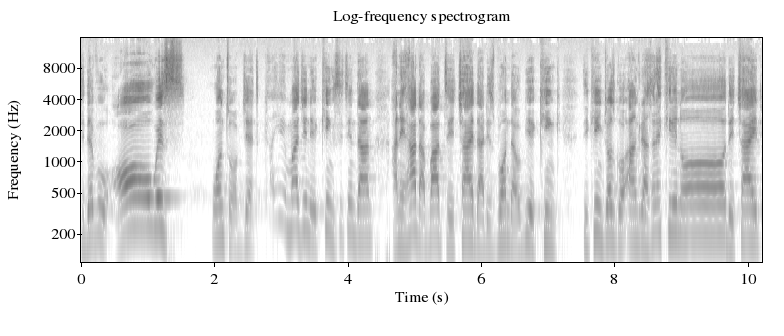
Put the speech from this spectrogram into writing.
The devil will always want to object. Can you imagine a king sitting down and he heard about a child that is born that will be a king? The king just got angry and started killing all the child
